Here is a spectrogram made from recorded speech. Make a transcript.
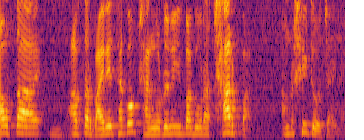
আওতায়, আওতার বাইরে থাকুক, সাংগঠনিকভাবে ওরা ছাড় পাক। আমরা সেইটাও চাই না।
